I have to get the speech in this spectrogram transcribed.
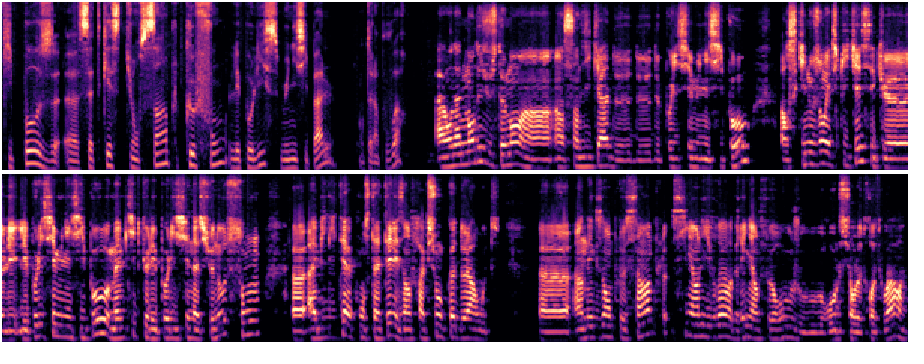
qui pose euh, cette question simple. Que font les polices municipales? Ont-elles un pouvoir? Alors, On a demandé justement à un, syndicat de, policiers municipaux. Alors, ce qu'ils nous ont expliqué, c'est que les, policiers municipaux, au même titre que les policiers nationaux, sont euh, habilités à constater les infractions au code de la route. Euh, un exemple simple, si un livreur grille un feu rouge ou roule sur le trottoir,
